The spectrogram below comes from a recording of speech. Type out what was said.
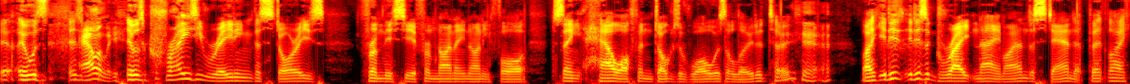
it, it was it, Hourly. It was crazy reading the stories from this year, from 1994, seeing how often Dogs of War was alluded to. Yeah. Like it is, it is a great name. I understand it, but like,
